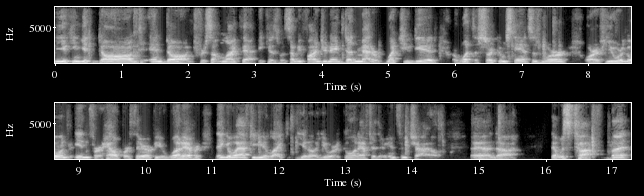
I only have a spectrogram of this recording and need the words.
you can get dogged and dogged for something like that because when somebody finds your name, doesn't matter what you did or what the circumstances were, or if you were going in for help or therapy or whatever, they go after you like you know you were going after their infant child, and uh, that was tough. But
